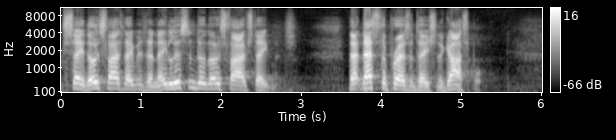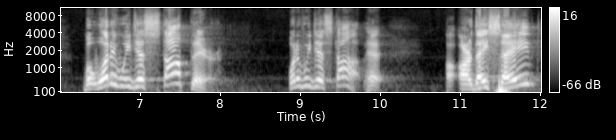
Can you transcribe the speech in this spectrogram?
say those five statements and they listen to those five statements. That, that's the presentation of the gospel. But what if we just stop there? What if we just stop? Are they saved?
